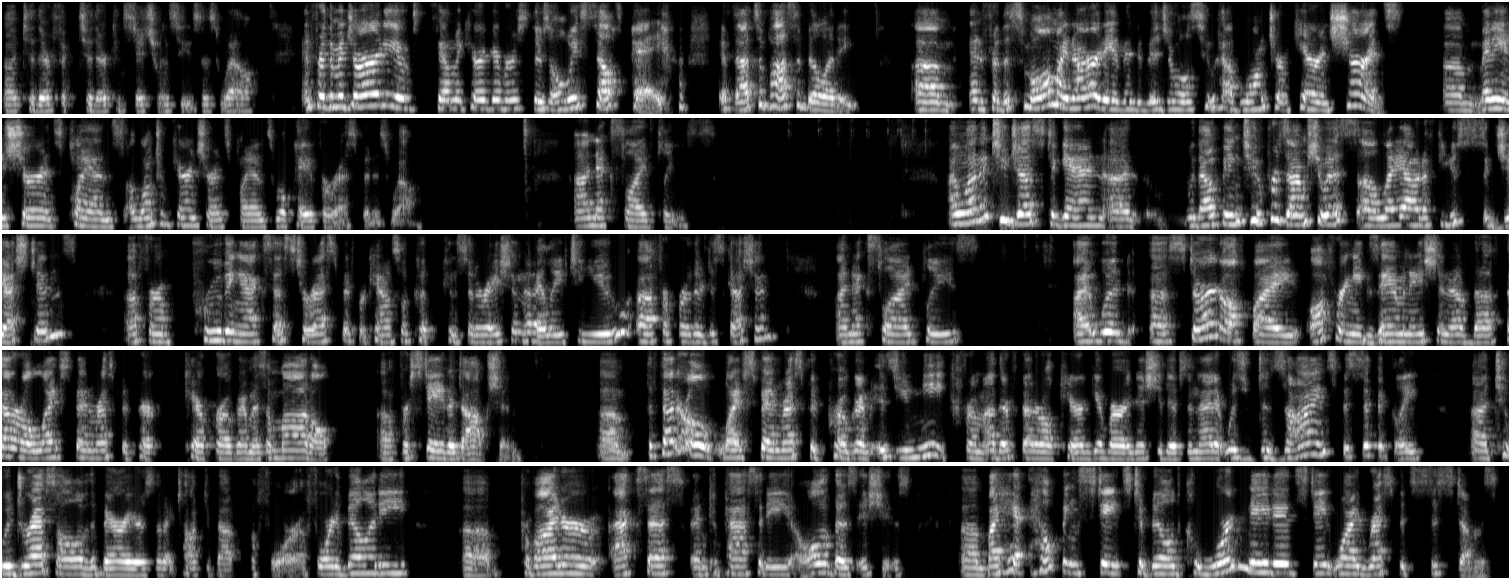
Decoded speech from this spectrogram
uh, to their to their constituencies as well. And for the majority of family caregivers, there's always self-pay, if that's a possibility. Um, and for the small minority of individuals who have long-term care insurance, um, many insurance plans, uh, long-term care insurance plans will pay for respite as well. Uh, next slide, please. I wanted to just again, uh, without being too presumptuous, uh, lay out a few suggestions uh, for improving access to respite for council co consideration that I leave to you uh, for further discussion. Uh, next slide, please. I would uh, start off by offering examination of the federal lifespan respite care program as a model uh, for state adoption. Um, the federal lifespan respite program is unique from other federal caregiver initiatives in that it was designed specifically uh, to address all of the barriers that I talked about before, affordability, uh, provider access and capacity, all of those issues. Um, by helping states to build coordinated statewide respite systems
